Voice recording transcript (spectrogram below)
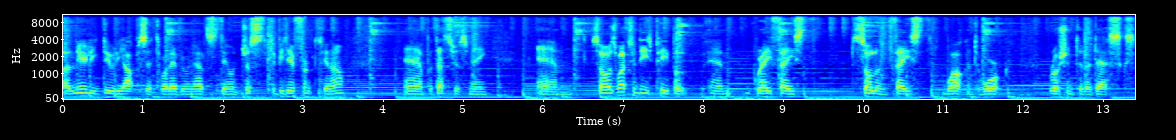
I'll nearly do the opposite to what everyone else is doing, just to be different, you know. Uh, but that's just me. Um, so I was watching these people, um, grey faced, sullen faced, walking to work, rushing to their desks.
